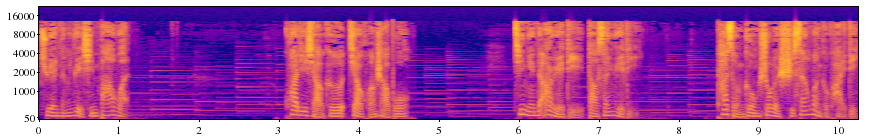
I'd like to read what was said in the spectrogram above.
居然能月薪八万。快递小哥叫黄少波。今年的二月底到三月底，他总共收了十三万个快递。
